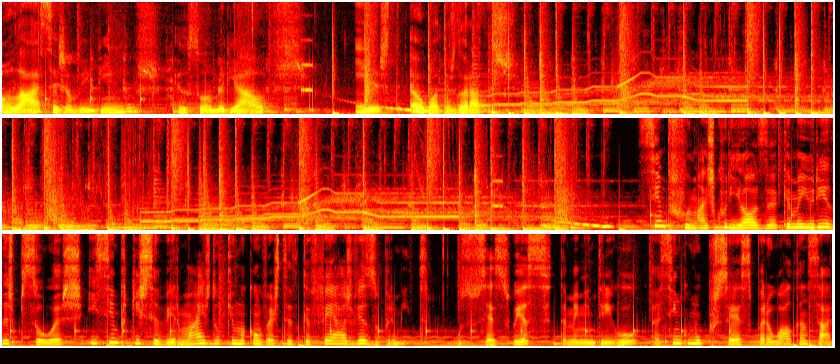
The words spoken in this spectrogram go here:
Olá, sejam bem-vindos. Eu sou a Maria Alves e este é o Botas Douradas. Sempre fui mais curiosa que a maioria das pessoas e sempre quis saber mais do que uma conversa de café às vezes o permite. O sucesso esse também me intrigou, assim como o processo para o alcançar.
